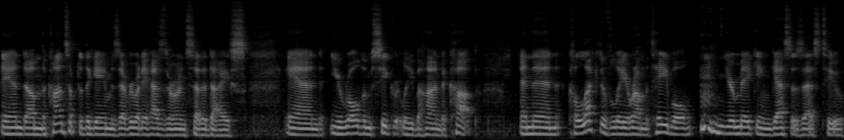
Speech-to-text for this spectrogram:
and um, the concept of the game is everybody has their own set of dice, and you roll them secretly behind a cup. And then collectively around the table, you're making guesses as to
